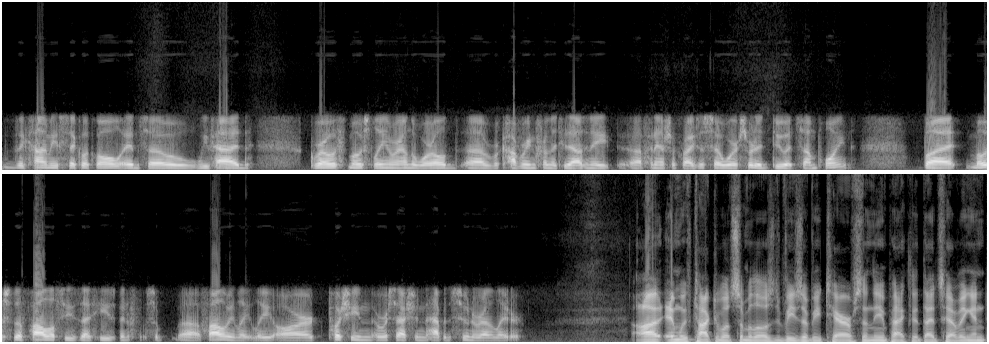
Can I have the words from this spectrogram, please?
the economy is cyclical, and so we've had growth mostly around the world, uh, recovering from the 2008 uh, financial crisis. So we're sort of due at some point. But most of the policies that he's been uh, following lately are pushing a recession to happen sooner rather than later. Uh, and we've talked about some of those vis-a-vis tariffs and the impact that that's having. And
